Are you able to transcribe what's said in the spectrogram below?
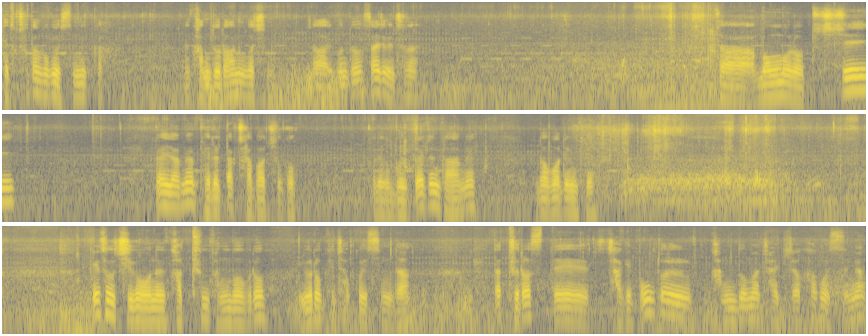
계속 쳐다보고 있습니까 감도로 하는 거지 뭐. 자 이번도 사이즈 괜찮아 자 먹물 없이 빼려면 배를 딱 잡아주고 그리고 물 빼준 다음에 넣어버리면 돼요 계속 지금 오늘 같은 방법으로 이렇게 잡고 있습니다 딱 들었을 때 자기 뽕돌 감도만 잘 기억하고 있으면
